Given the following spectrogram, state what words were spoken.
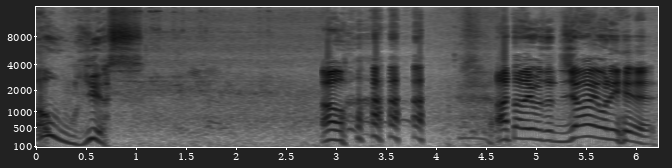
Oh, yes. Oh, I thought he was a giant when he hit.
